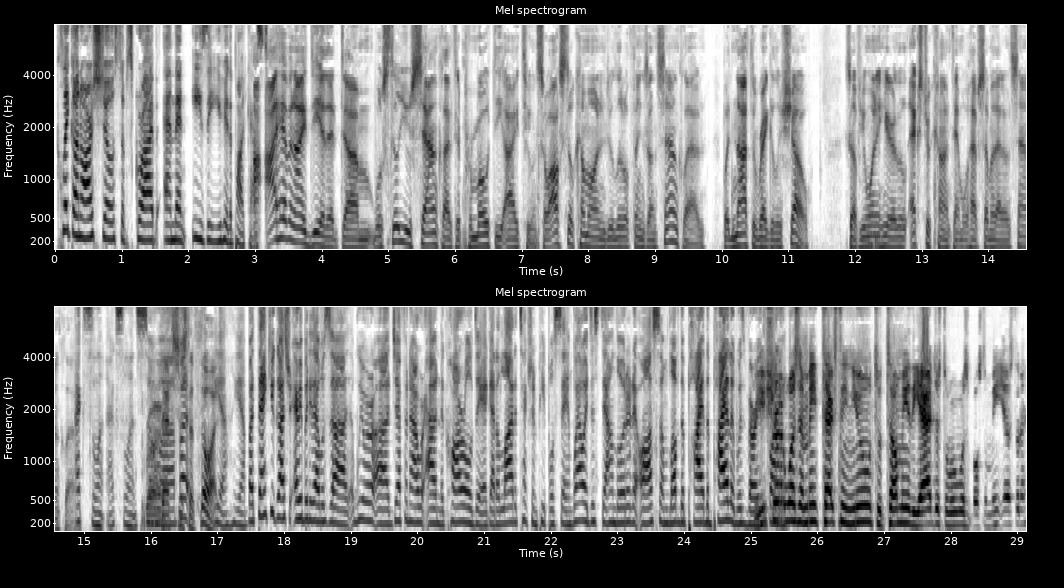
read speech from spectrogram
click on our show, subscribe, and then easy, you hear the podcast. I I have an idea that um, we'll still use SoundCloud to promote the iTunes. So I'll still come on and do little things on SoundCloud, but not the regular show. So if you want to hear a little extra content, we'll have some of that on SoundCloud. Excellent, excellent. So Right. uh, That's just but- a thought. Yeah, yeah. But thank you guys for everybody that was. Uh, we were uh, Jeff and I were out in the car all day. I got a lot of text from people saying, "Wow, I just downloaded it. Awesome, love the pilot. The pilot was very you funny." sure it wasn't me texting you to tell me the address to where we were supposed to meet yesterday?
